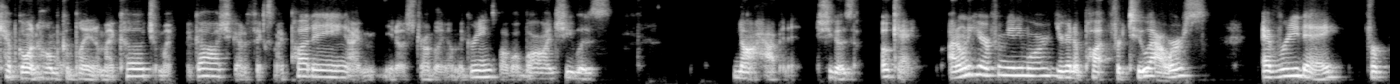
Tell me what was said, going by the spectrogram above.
kept going home complaining to my coach. Oh my gosh, you got to fix my putting. I'm, you know, struggling on the greens, blah blah blah. And she was not having it. She goes, okay, I don't hear from you anymore. You're going to putt for two hours every day for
